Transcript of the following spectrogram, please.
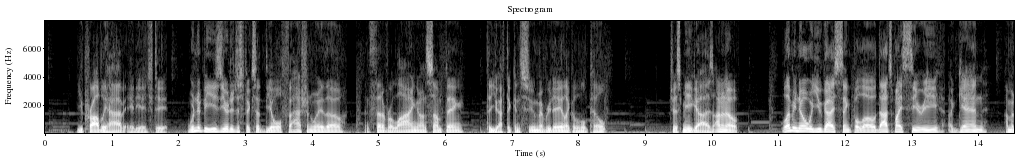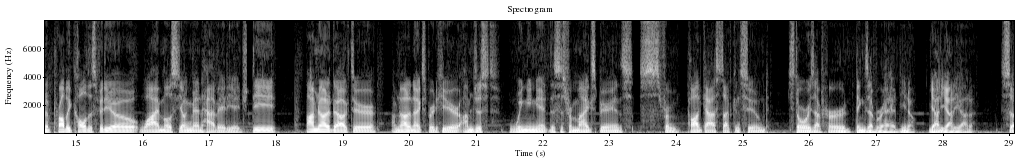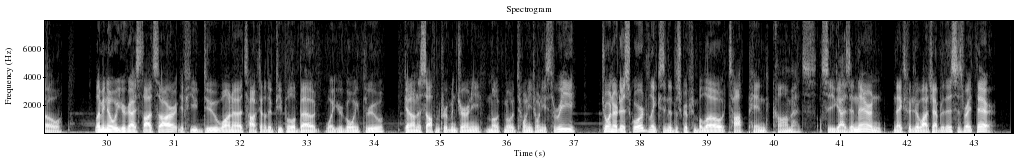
you probably have ADHD. Wouldn't it be easier to just fix it the old fashioned way, though, instead of relying on something that you have to consume every day like a little pill? Just me, guys. I don't know. Let me know what you guys think below. That's my theory. Again, I'm going to probably call this video Why Most Young Men Have ADHD. I'm not a doctor. I'm not an expert here. I'm just winging it. This is from my experience, from podcasts I've consumed, stories I've heard, things I've read, you know, yada, yada, yada. So let me know what your guys' thoughts are. If you do want to talk to other people about what you're going through, get on a self improvement journey, Monk Mode 2023. Join our Discord. Links in the description below. Top pinned comments. I'll see you guys in there. And next video to watch after this is right there.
